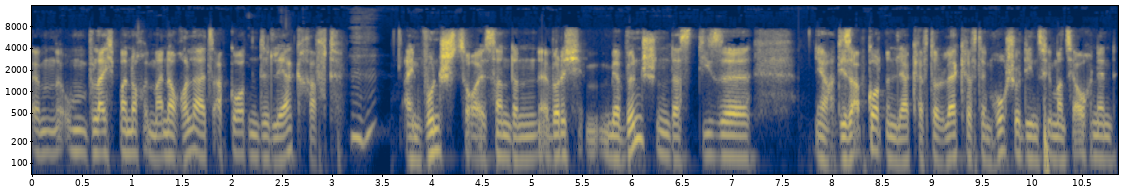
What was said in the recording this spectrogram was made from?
ähm, um vielleicht mal noch in meiner Rolle als Abgeordnete Lehrkraft mhm einen Wunsch zu äußern, dann würde ich mir wünschen, dass diese ja, diese Abgeordnetenlehrkräfte oder Lehrkräfte im Hochschuldienst, wie man es ja auch nennt,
